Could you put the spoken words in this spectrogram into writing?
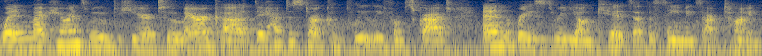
when my parents moved here to America, they had to start completely from scratch and raise three young kids at the same exact time.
